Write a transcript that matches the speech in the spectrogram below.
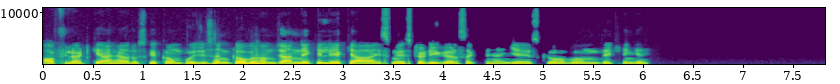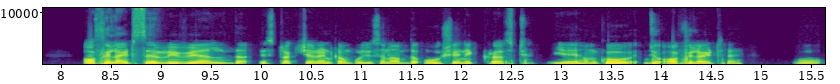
ऑफिलॉइड क्या है और उसके कंपोजिशन को अब हम जानने के लिए क्या इसमें स्टडी कर सकते हैं, ये इसको अब हम देखेंगे। ऑफिलाइट से reveal the structure and composition of the oceanic crust ये हमको जो ऑफिलाइट है, वो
